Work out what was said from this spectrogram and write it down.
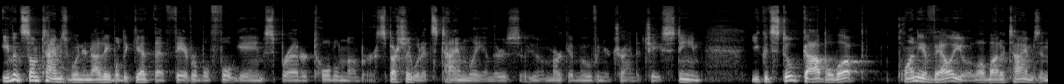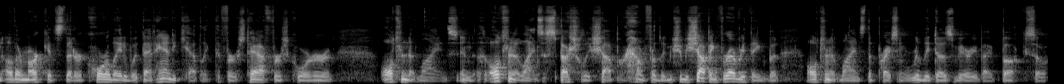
even sometimes when you're not able to get that favorable full game spread or total number, especially when it's timely and there's you know market move and you're trying to chase steam, you could still gobble up plenty of value a lot of times in other markets that are correlated with that handicap, like the first half, first quarter, and alternate lines. And alternate lines, especially, shop around for them. You should be shopping for everything, but alternate lines, the pricing really does vary by book. So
